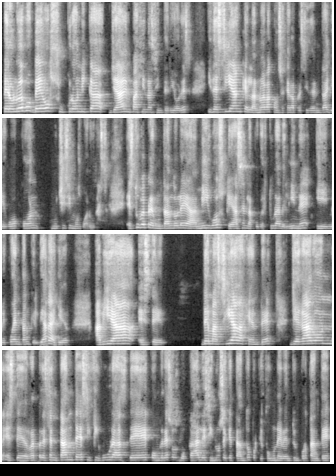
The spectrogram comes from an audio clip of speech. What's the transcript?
pero luego veo su crónica ya en páginas interiores y decían que la nueva consejera presidenta llegó con muchísimos guaruras. Estuve preguntándole a amigos que hacen la cobertura del INE y me cuentan que el día de ayer había este demasiada gente, llegaron este, representantes y figuras de congresos locales y no sé qué tanto, porque fue un evento importante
